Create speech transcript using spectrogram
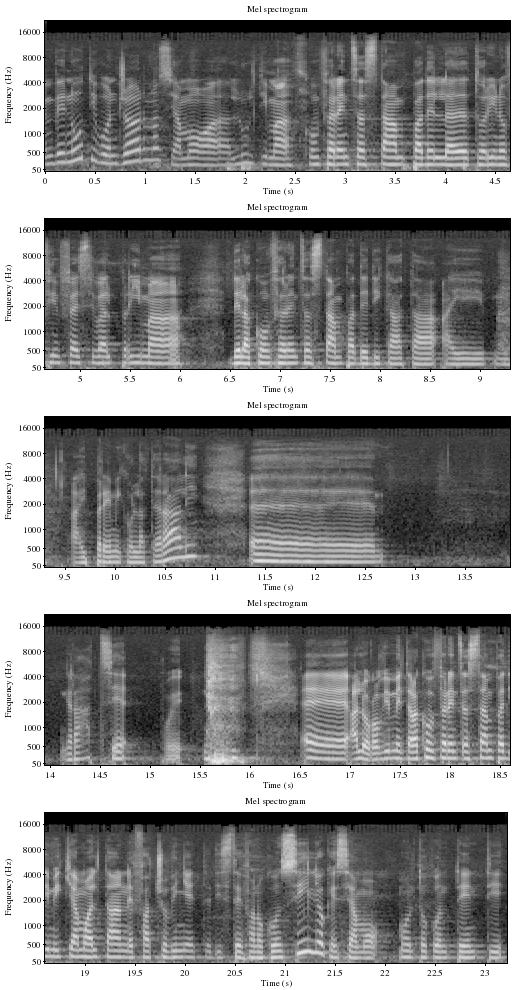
Benvenuti, buongiorno, siamo all'ultima conferenza stampa del Torino Film Festival, prima della conferenza stampa dedicata ai, ai premi collaterali. Eh, grazie. Eh, allora, ovviamente la conferenza stampa di Mi chiamo Altan e faccio vignette di Stefano Consiglio, che siamo molto contenti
